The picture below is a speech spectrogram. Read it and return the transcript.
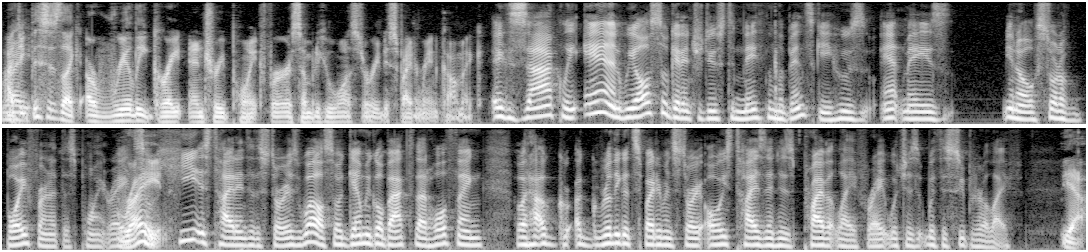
I think this is like a really great entry point for somebody who wants to read a Spider-Man comic. Exactly. And we also get introduced to Nathan Lubensky, who's Aunt May's, you know, sort of boyfriend at this point, right? Right. So he is tied into the story as well. So again, we go back to that whole thing about how gr- a really good Spider-Man story always ties in his private life, right? Which is with his superhero life. Yeah,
